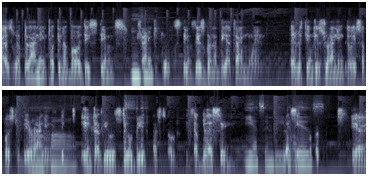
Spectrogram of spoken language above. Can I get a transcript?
as we're planning, talking about these things, Mhm. trying to do these things, there's going to be a time when everything is running the way it's supposed to be running. Uh-huh. This interview will still be there. So it's a blessing. Yes, indeed. It Blessing. is. Yeah.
